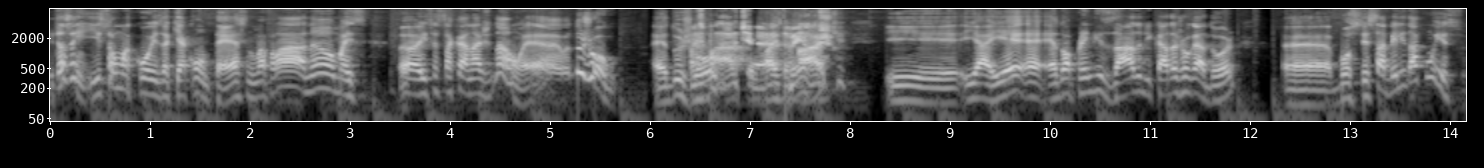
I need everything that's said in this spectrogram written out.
Então, assim, isso é uma coisa que acontece, não vai falar, ah, não, mas uh, isso é sacanagem. Não, é do jogo. É do jogo. Faz parte, é, faz também parte. acho. E, e aí é, é, é do aprendizado de cada jogador é, você saber lidar com isso.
